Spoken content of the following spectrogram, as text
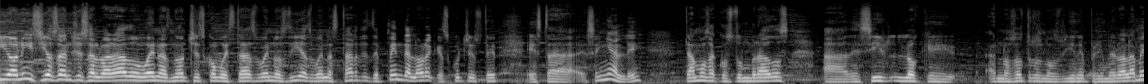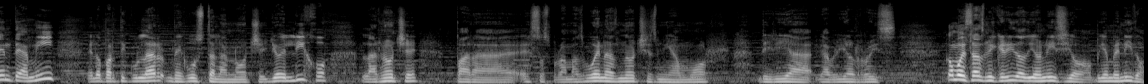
Dionisio Sánchez Alvarado, buenas noches, ¿cómo estás? Buenos días, buenas tardes, depende a la hora que escuche usted esta señal, ¿eh? Estamos acostumbrados a decir lo que a nosotros nos viene primero a la mente. A mí, en lo particular, me gusta la noche. Yo elijo la noche para estos programas. Buenas noches, mi amor, diría Gabriel Ruiz. ¿Cómo estás, mi querido Dionisio? Bienvenido.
